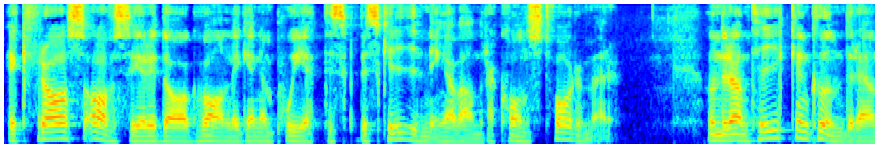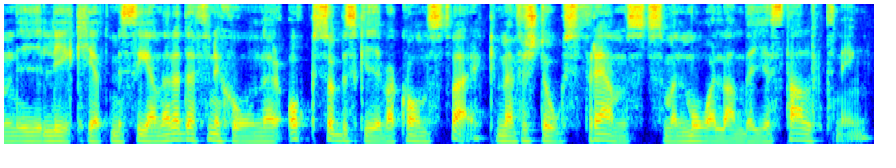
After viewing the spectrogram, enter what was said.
Ekfras avser idag vanligen en poetisk beskrivning av andra konstformer. Under antiken kunde den, i likhet med senare definitioner, också beskriva konstverk, men förstods främst som en målande gestaltning.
